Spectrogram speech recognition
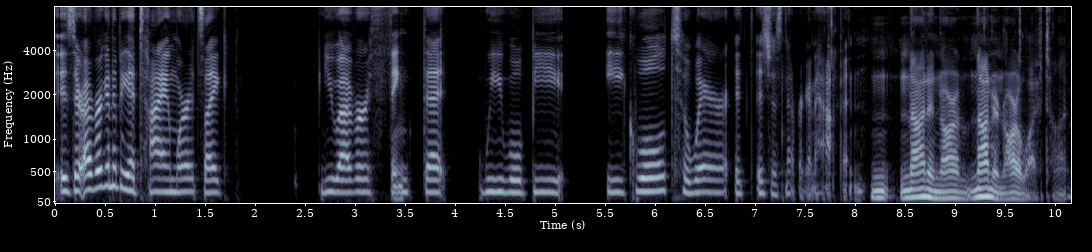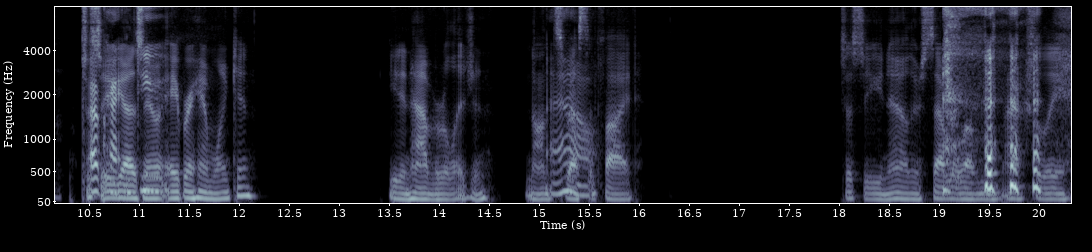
Is there ever gonna be a time where it's like you ever think that we will be equal to where it, it's just never gonna happen? N- not in our not in our lifetime. Just so you guys do know, you- Abraham Lincoln, he didn't have a religion, oh. non-specified. Just so you know, there's several of them actually.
